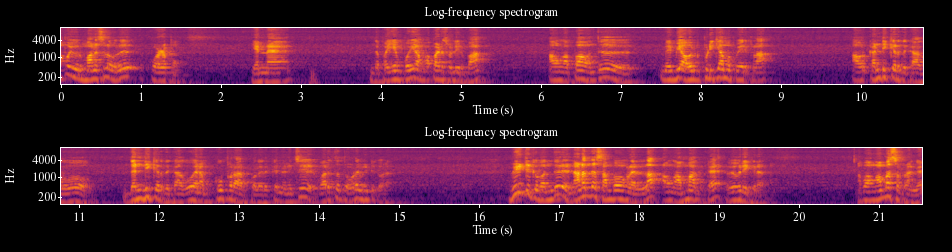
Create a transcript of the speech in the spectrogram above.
அப்போ இவர் மனசில் ஒரு குழப்பம். என்ன? இந்த பையன் போய் அவங்க அப்பாட்ட சொல்லியிருப்பான். அவங்க அப்பா வந்து மேபி அவருக்கு பிடிக்காமல் போயிருக்கலாம். அவர் கண்டிக்கிறதுக்காகவோ தண்டிக்கிறதுக்காகவோ எனக்கு கூப்பிட்றாரு போல இருக்குன்னு நினச்சி வருத்தத்தோடு வீட்டுக்கு வரார் வீட்டுக்கு வந்து நடந்த சம்பவங்கள் எல்லாம் அவங்க அம்மா கிட்ட விவரிக்கிறார். அப்போ அவங்க அம்மா சொல்கிறாங்க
